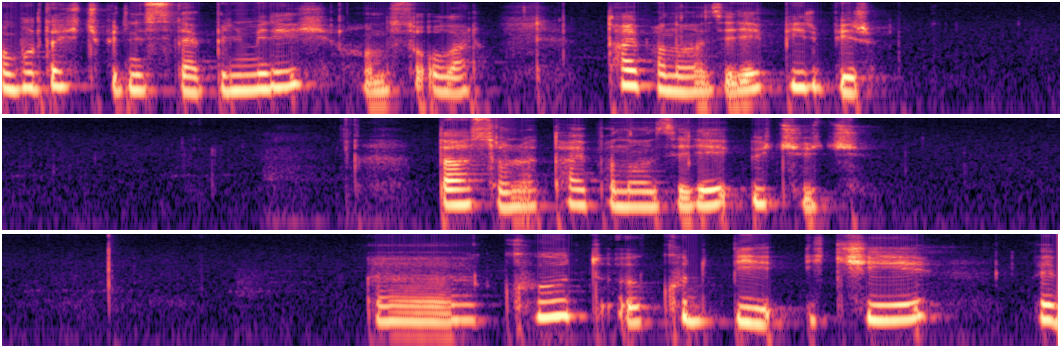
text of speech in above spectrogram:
Burada heç birini silə bilmirik. Hamısı olar. Analiz edək. 1-1. Daha sonra analiz edək. 3-3. Ə, could, could be 2 və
